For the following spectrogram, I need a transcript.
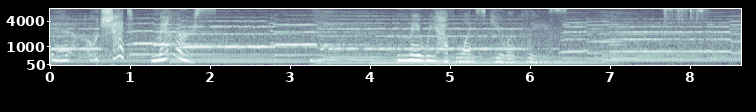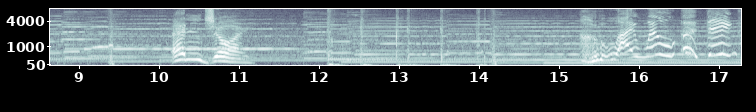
Uh, oh, Chet, manners! May we have one skewer, please? Enjoy. Oh, I will. Thanks.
